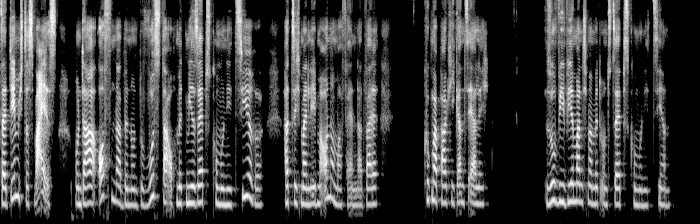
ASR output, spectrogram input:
seitdem ich das weiß und da offener bin und bewusster auch mit mir selbst kommuniziere, hat sich mein Leben auch nochmal verändert, weil, guck mal, Paki, ganz ehrlich, so wie wir manchmal mit uns selbst kommunizieren,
